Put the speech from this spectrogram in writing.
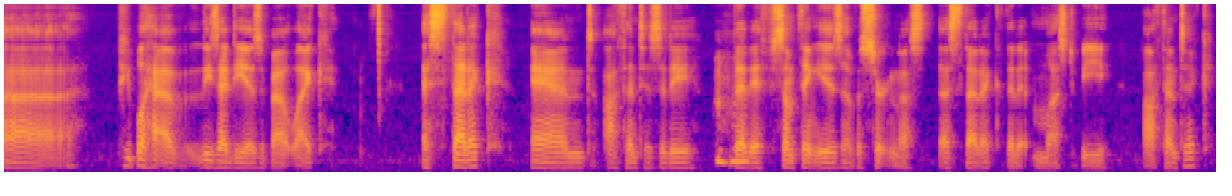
uh people have these ideas about like aesthetic and authenticity that if something is of a certain aesthetic that it must be authentic.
